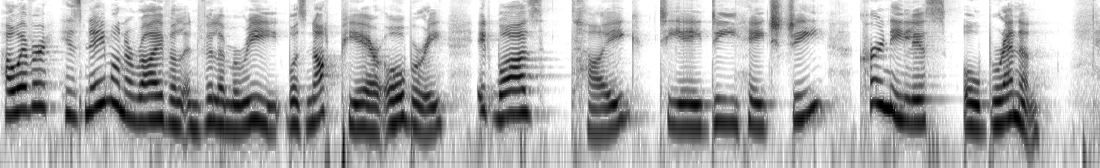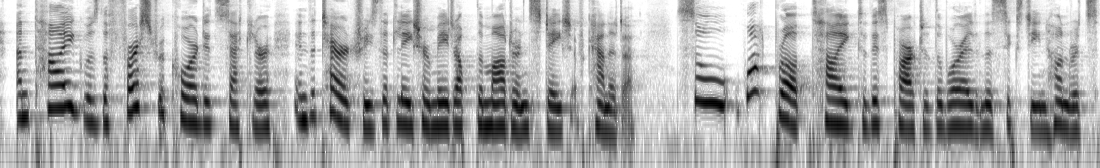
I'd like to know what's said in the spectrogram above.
However, his name on arrival in Ville Marie was not Pierre Aubry, it was Tadhg, T A D H G, Cornelius O'Brennan. And Tadhg was the first recorded settler in the territories that later made up the modern state of Canada. So, what brought Tadhg to this part of the world in the 1600s,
